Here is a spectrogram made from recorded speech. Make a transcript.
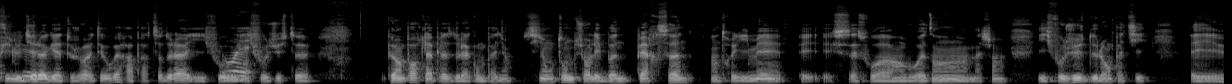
Puis le dialogue a toujours été ouvert. À partir de là, il faut, il faut juste peu importe la place de l'accompagnant, si on tombe sur les bonnes personnes, entre guillemets, et, que ce soit un voisin, un machin, il faut juste de l'empathie. Et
